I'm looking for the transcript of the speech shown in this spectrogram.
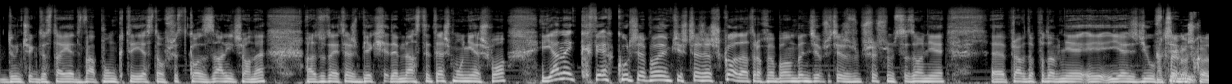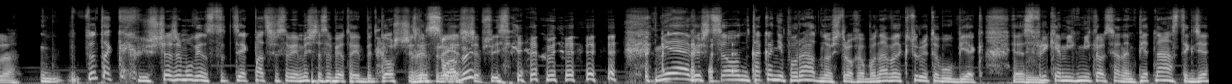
Duńczyk dostaje dwa punkty, jest to wszystko zaliczone, ale tutaj też bieg 17 też mu nie szło. Janek Kwiech, kurczę, powiem ci szczerze, szkoda trochę, bo on będzie przecież w przyszłym sezonie e, prawdopodobnie e, jeździł w Dlaczego tym... szkoda? No tak, szczerze mówiąc, jak patrzę sobie, myślę sobie o tej Bydgoszczy, Że do której jeszcze przyjdziemy. nie, wiesz co, on, taka nieporadność trochę, bo nawet który to był bieg? E, Hmm. Z Frickiem i Mikkelsenem, 15, gdzie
